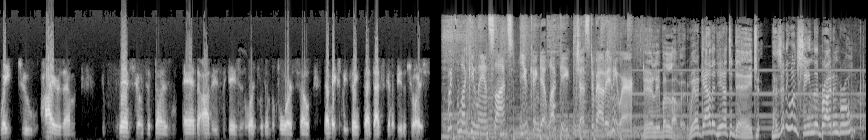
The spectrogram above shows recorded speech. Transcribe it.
wait to hire them. Vance Joseph does, and obviously Gase has worked with him before, so that makes me think that that's going to be the choice. With Lucky Land slots, you can get lucky just about anywhere. Dearly beloved, we are gathered here today to. Has anyone seen the bride and groom?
